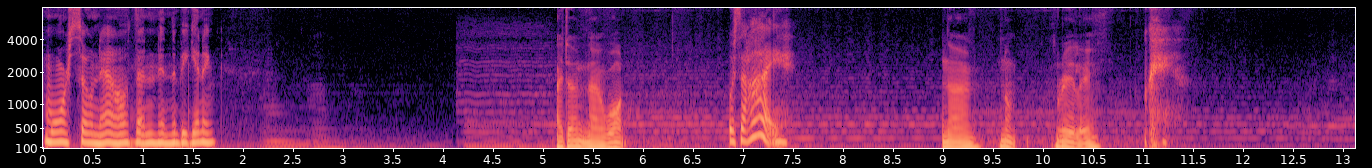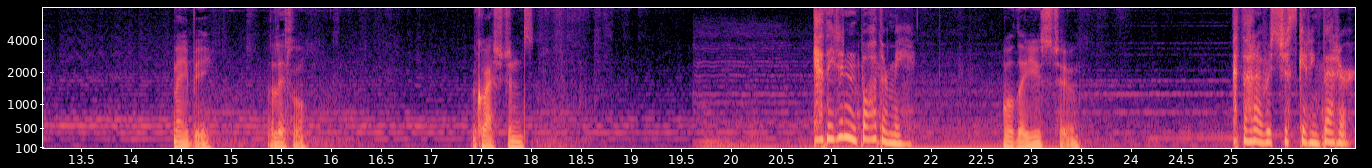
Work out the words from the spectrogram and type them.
more so now than in the beginning. I don't know what. Was I? No, not really. Okay. Maybe a little. The questions? Yeah, they didn't bother me. Well, they used to. I thought I was just getting better.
